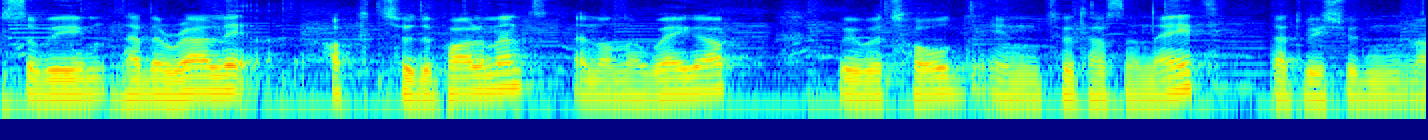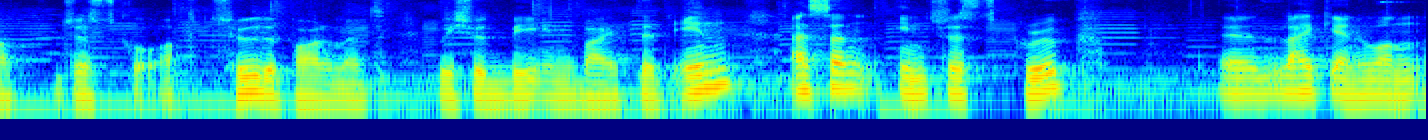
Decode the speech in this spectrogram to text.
So we had a rally up to the parliament and on our way up we were told in 2008 that we should not just go up to the parliament, we should be invited in as an interest group uh, like anyone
